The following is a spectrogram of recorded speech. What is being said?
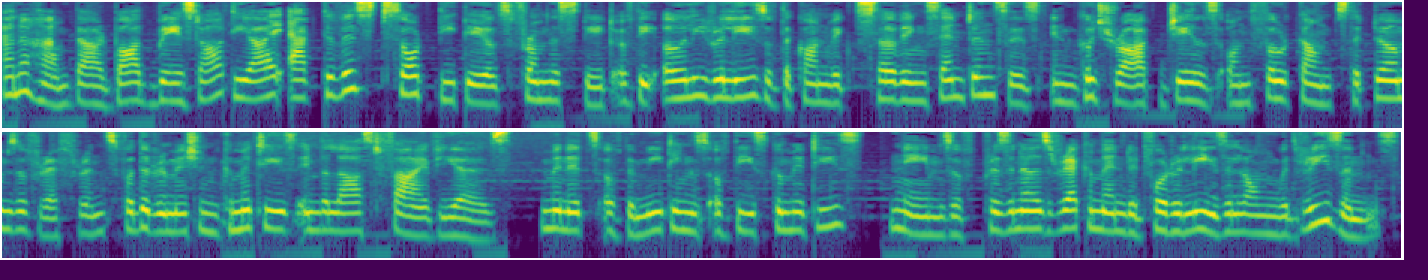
an Ahmedabad-based RTI activist sought details from the state of the early release of the convicts serving sentences in Gujarat jails on four counts. The terms of reference for the remission committees in the last five years, minutes of the meetings of these committees, names of prisoners recommended for release along with reasons,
